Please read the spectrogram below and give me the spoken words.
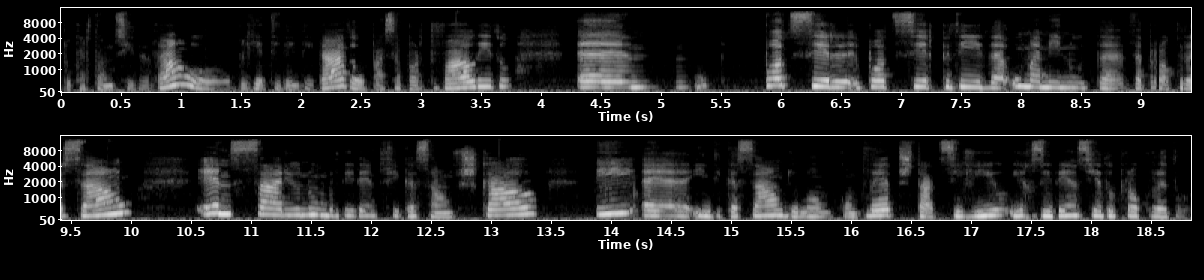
do cartão de cidadão, ou bilhete de identidade, ou passaporte válido, uh, pode ser, pode ser pedida uma minuta da procuração, é necessário o número de identificação fiscal e a indicação do nome completo, estado civil e residência do procurador.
